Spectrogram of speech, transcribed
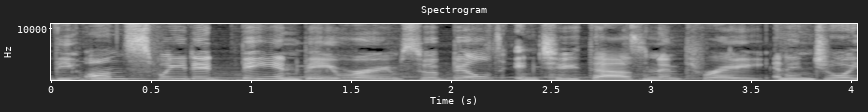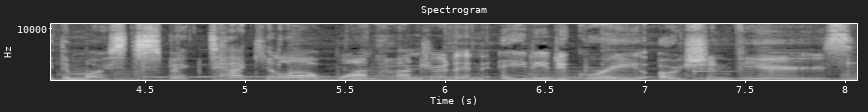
The ensuited B&B rooms were built in 2003 and enjoy the most spectacular 180 degree ocean views.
